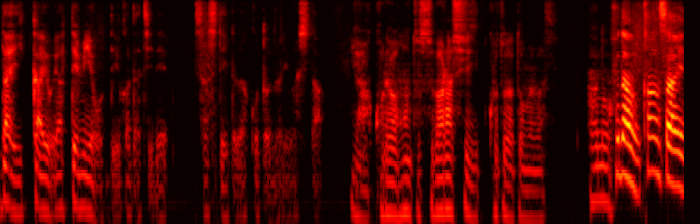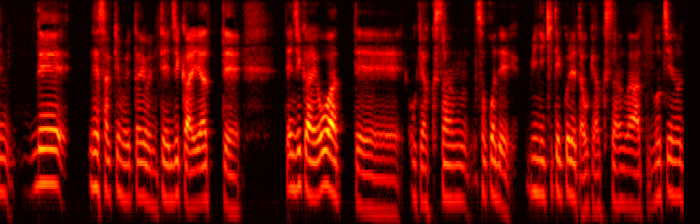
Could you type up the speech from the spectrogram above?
第1回をやってみようっていう形でさせていただくことになりました。いや、これは本当素晴らしいことだと思います。あの普段関西で、ね、さっきも言ったように展示会やって展示会終わってお客さんそこで見に来てくれたお客さんが後々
